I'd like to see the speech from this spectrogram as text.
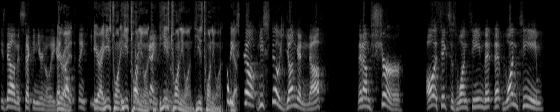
He's now in the second year in the league. You're I don't think he, you're right. He's 20. He's 21. He's 21. He's 21. But he's still he's still young enough that I'm sure all it takes is one team. That that one team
